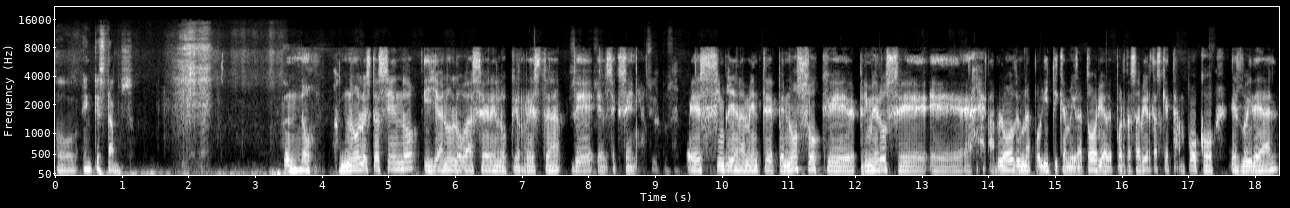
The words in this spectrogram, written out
o en qué estamos? No, no lo está haciendo y ya no lo va a hacer en lo que resta del sexenio. Pues es simple y llanamente penoso que primero se eh, habló de una política migratoria de puertas abiertas, que tampoco es lo ideal,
